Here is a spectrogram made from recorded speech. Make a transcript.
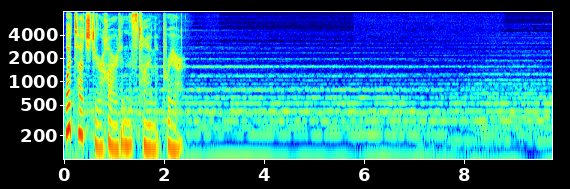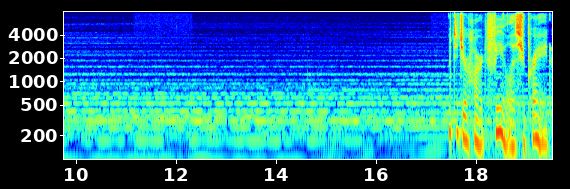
What touched your heart in this time of prayer? did your heart feel as you prayed?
